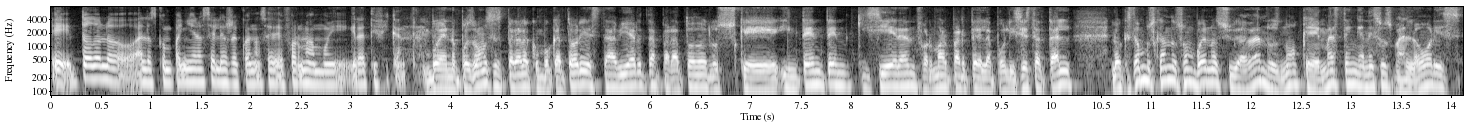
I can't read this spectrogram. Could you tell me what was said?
eh, todo lo, a los compañeros se les reconoce de forma muy gratificante. Bueno, pues vamos a esperar la convocatoria, está abierta para todos los que intenten, quisieran formar parte de la Policía Estatal. Lo que están buscando son buenos ciudadanos, ¿no? Que además tengan esos valores,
